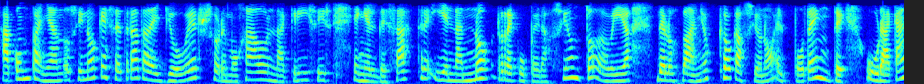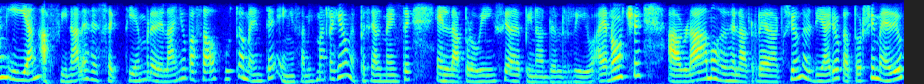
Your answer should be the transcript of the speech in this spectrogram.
acompañando, sino que se trata de llover sobre mojado en la crisis, en el desastre y en la no recuperación todavía de los daños que ocasionó el potente huracán Ian a finales de septiembre del año pasado justamente en esa misma región, especialmente en la provincia de Pinar del Río. Anoche hablábamos desde la redacción del diario 14 y medio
